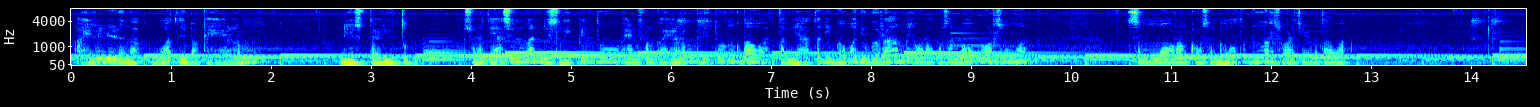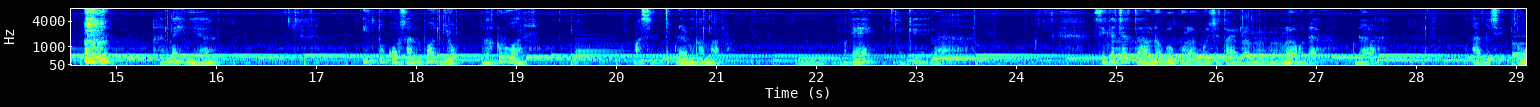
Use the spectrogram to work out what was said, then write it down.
Akhirnya dia udah nggak kuat dia pakai helm. Dia setel YouTube surat yasin kan diselipin tuh handphone ke helm dia turun ke bawah. Ternyata di bawah juga rame orang kosan bawah keluar semua. Semua orang kosan bawah tuh dengar suara cewek ketawa. Anehnya itu kosan pojok nggak keluar. Masih tetap dalam kamar. Oke? Oke. Nah, singkat cerita udah gue pulang gue ceritain bla bla bla udah udahlah. Habis itu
